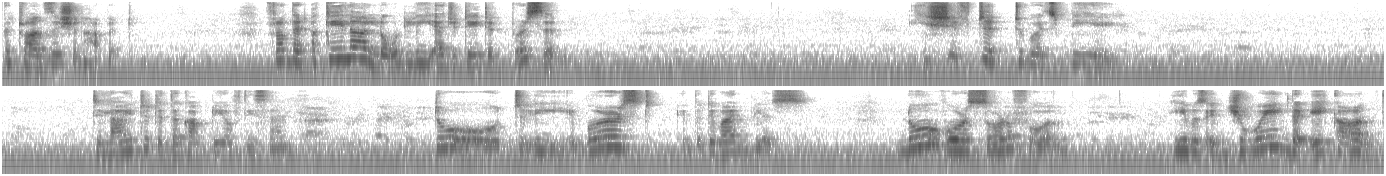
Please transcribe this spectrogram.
the transition happened. From that Akela, lonely, agitated person, he shifted towards being delighted at the company of the self, totally immersed in the divine bliss, no more sorrowful. He was enjoying the ekant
